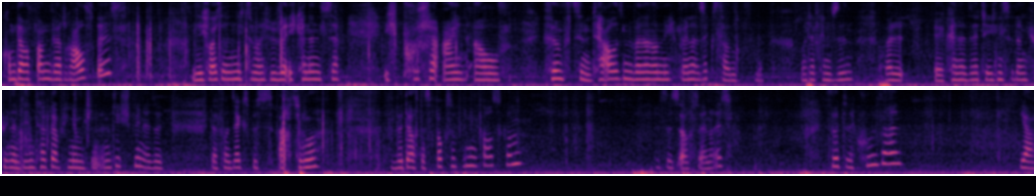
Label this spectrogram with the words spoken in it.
kommt darauf an, wer drauf ist. Also ich weiß ja nicht zum Beispiel, ich kann ja nicht sagen, ich pushe ein auf 15.000, wenn er noch nicht, wenn er 6.000 findet. Macht ja keinen Sinn, weil er kann ja natürlich nicht so lange spielen. An dem Tag darf ich nämlich unendlich spielen, also da von 6 bis 18 Uhr wird auch das Box-Opening rauskommen. Das ist auch sehr nice. Es wird sehr cool sein. Ja.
